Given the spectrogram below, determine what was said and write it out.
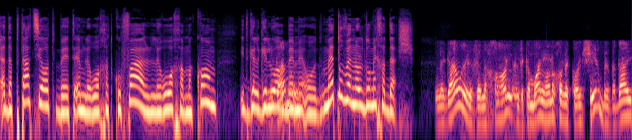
אדפטציות בהתאם לרוח התקופה, לרוח המקום. התגלגלו לגמרי. הרבה מאוד. מתו ונולדו מחדש. לגמרי, זה נכון, זה כמובן לא נכון לכל שיר, בוודאי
